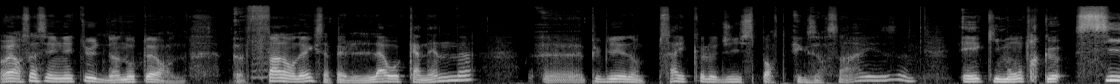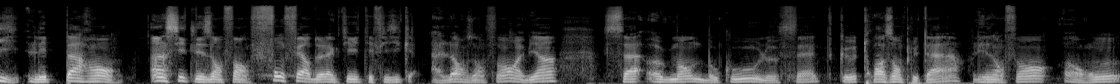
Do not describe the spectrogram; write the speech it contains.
alors ça, c'est une étude d'un auteur finlandais qui s'appelle Lao Kanen, euh, publié dans Psychology Sport Exercise et qui montre que si les parents incitent les enfants, font faire de l'activité physique à leurs enfants, eh bien, ça augmente beaucoup le fait que trois ans plus tard, les enfants auront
